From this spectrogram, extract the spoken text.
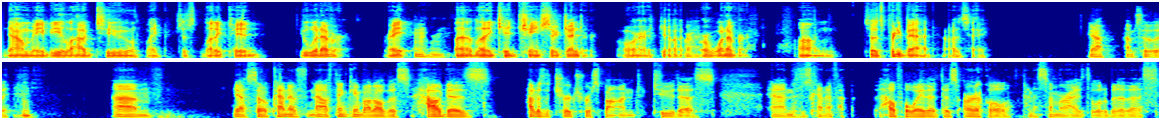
now may be allowed to like just let a kid do whatever right mm-hmm. uh, let a kid change their gender or uh, right. or whatever um so it's pretty bad i would say. Yeah absolutely. Mm-hmm. um yeah so kind of now thinking about all this how does how does the church respond to this? And this is kind of a helpful way that this article kind of summarized a little bit of this.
